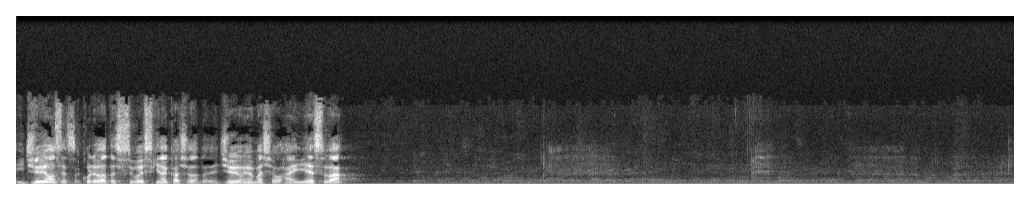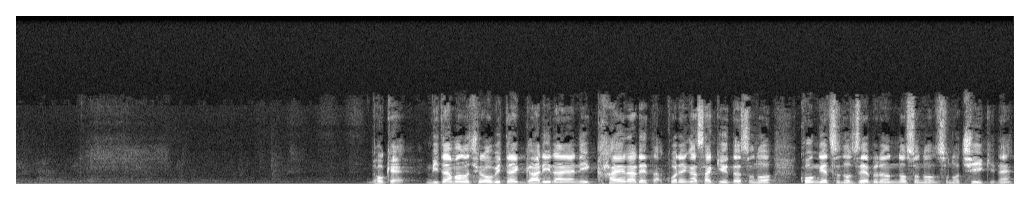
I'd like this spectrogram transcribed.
14節。これ私すごい好きな箇所なんでね。14読みましょう。はい。イエスは OK。御霊の力を帯びてガリラヤに帰られた。これがさっき言ったその今月のゼブロンのそのその地域ね。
